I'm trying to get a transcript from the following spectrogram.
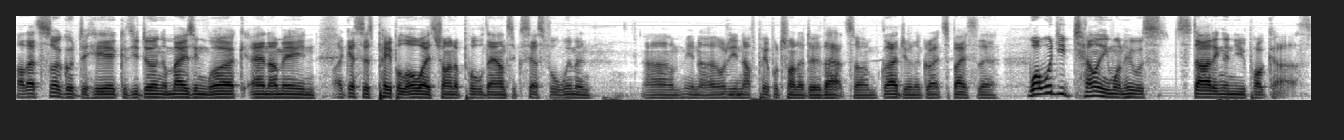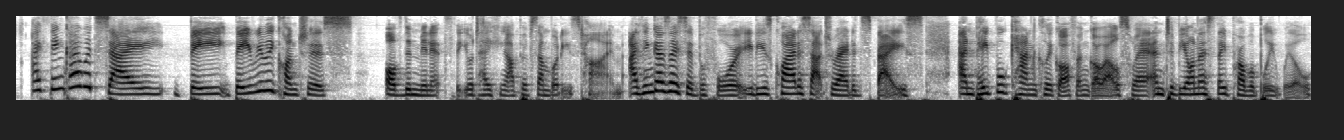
Oh, that's so good to hear because you're doing amazing work. And I mean, I guess there's people always trying to pull down successful women. Um, you know, already enough people trying to do that. So I'm glad you're in a great space there. What would you tell anyone who was starting a new podcast? I think I would say be be really conscious of the minutes that you're taking up of somebody's time. I think, as I said before, it is quite a saturated space and people can click off and go elsewhere. And to be honest, they probably will.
